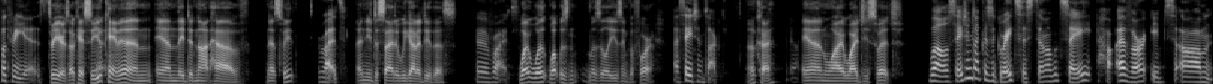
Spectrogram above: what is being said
for three years. Three years. Okay. So you Yeah. came in and they did not have NetSuite Right, and you decided we got to do this. uh, right. What, what, what was Mozilla using before? A Sage Intacct. Okay. Yeah. And why, why'd you switch? Well, Sage Intacct is a great system, I would say. However, it um,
